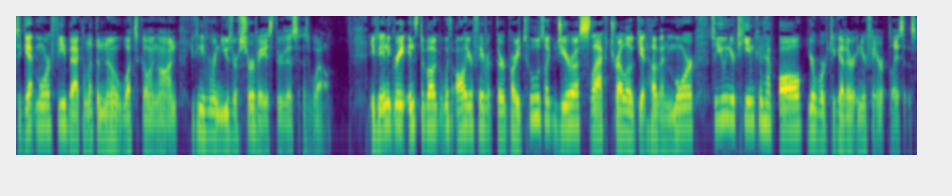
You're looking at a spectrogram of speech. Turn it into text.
to get more feedback and let them know what's going on. You can even run user surveys through this as well. You can integrate Instabug with all your favorite third-party tools like Jira, Slack, Trello, GitHub, and more, so you and your team can have all your work together in your favorite places.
